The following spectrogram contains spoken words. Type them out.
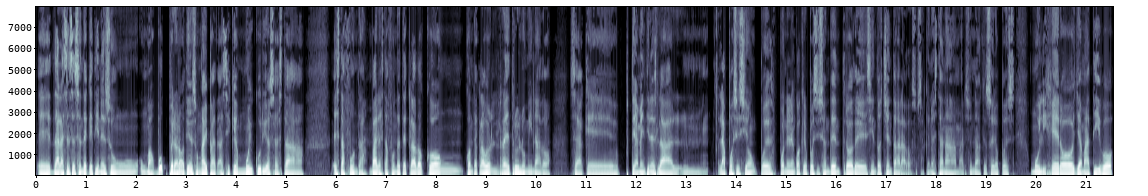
eh, da la sensación de que tienes un, un MacBook, pero no, tienes un iPad. Así que muy curiosa esta, esta funda, ¿vale? Esta funda de teclado con, con teclado retroiluminado. O sea que también tienes la, la posición, puedes poner en cualquier posición dentro de 180 grados, o sea que no está nada mal, es un accesorio pues muy ligero, llamativo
